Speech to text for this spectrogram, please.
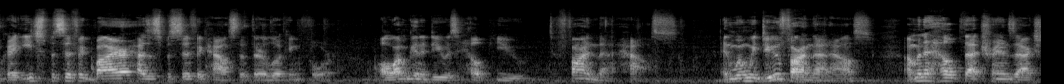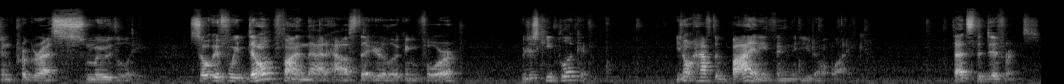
Okay, each specific buyer has a specific house that they're looking for. All I'm going to do is help you to find that house. And when we do find that house, I'm going to help that transaction progress smoothly. So if we don't find that house that you're looking for, we just keep looking. You don't have to buy anything that you don't like. That's the difference.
